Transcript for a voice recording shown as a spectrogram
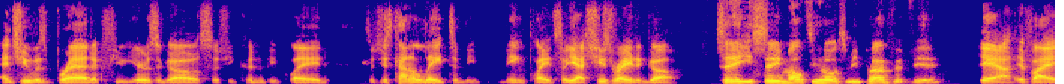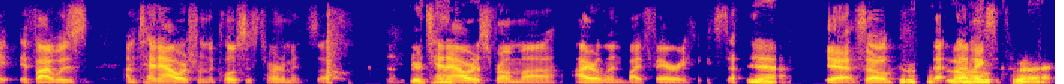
and she was bred a few years ago, so she couldn't be played. So she's kind of late to be being played. So yeah, she's ready to go. See, you see, multi horse would be perfect for you. Yeah, if I if I was I'm 10 hours from the closest tournament. So you're 10 hours from uh, Ireland by ferry. So Yeah. yeah, so That- that makes old trek.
